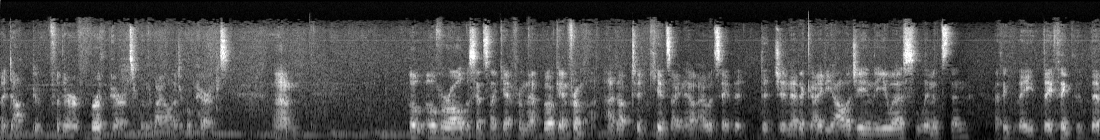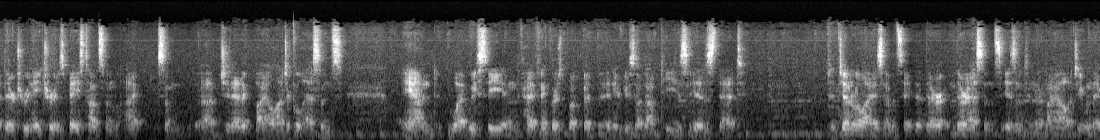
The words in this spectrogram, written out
adoptive for their birth parents, for their biological parents. Um, overall, the sense I get from that book and from adopted kids I know, I would say that the genetic ideology in the U.S. limits them. I think they, they think that their true nature is based on some some uh, genetic biological essence. And what we see in Kaja Finkler's book that interviews adoptees is that, to generalize, I would say that their their essence isn't in their biology. When they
